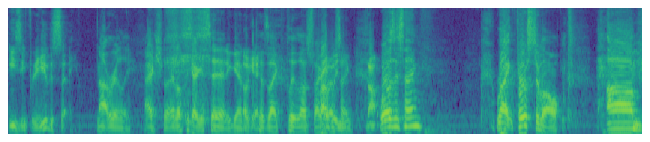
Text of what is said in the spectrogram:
easy for you to say. Not really. Actually, I don't think I can say that again because okay. I completely lost track of what I was saying. What was I saying? Right. First of all, um,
